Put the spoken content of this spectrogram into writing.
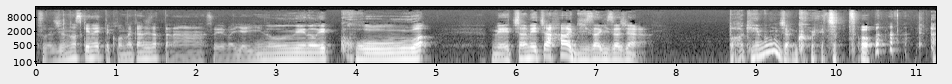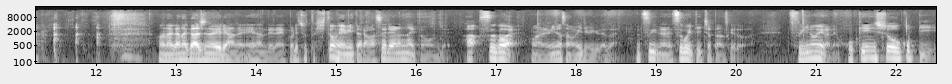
そうだ淳之介の絵ってこんな感じだったな。そういえばいや井上の絵怖っ。めちゃめちゃ歯ギザギザじゃん。化け物じゃんこれちょっと。まあ、なかなか味の絵なんでねこれちょっと一目見たら忘れられないと思うんで。あすごい、まあね、皆さんも見てみてください。次、ね、すごいって言っちゃったんですけど次の絵がね保険証コピー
